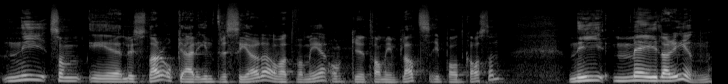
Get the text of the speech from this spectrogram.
ni som är, lyssnar och är intresserade av att vara med och eh, ta min plats i podcasten, ni mejlar in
